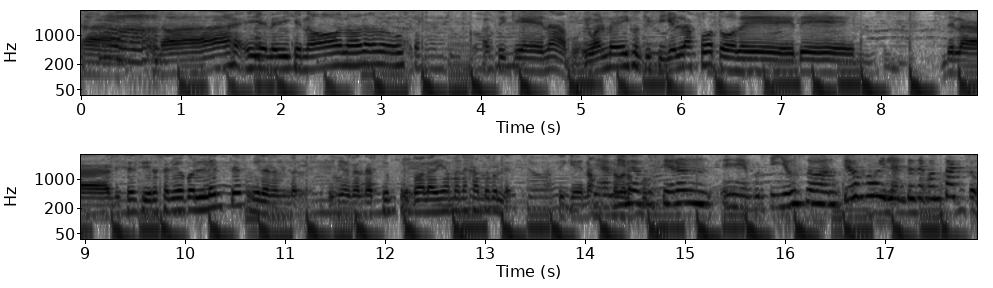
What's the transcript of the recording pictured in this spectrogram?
Ah, no. Y yo le dije, no, no, no, no uso. Así que nada, pues, igual me dijo que si yo en la foto de, de, de la licencia hubiera salido con lentes, hubiera tenido que andar siempre toda la vida manejando con lentes. Así que no, Sí, a no mí me me puse. pusieron, eh, porque yo uso anteojos y lentes de contacto.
